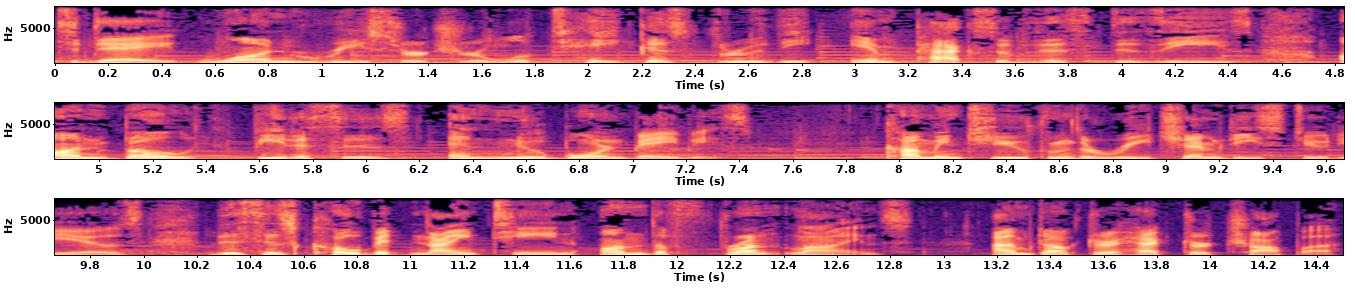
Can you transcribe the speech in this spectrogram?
Today, one researcher will take us through the impacts of this disease on both fetuses and newborn babies. Coming to you from the ReachMD studios, this is COVID 19 on the front lines. I'm Dr. Hector Chapa,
